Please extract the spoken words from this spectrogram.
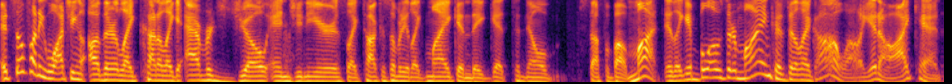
It's so funny watching other, like, kind of like average Joe engineers, like, talk to somebody like Mike and they get to know stuff about Mutt. It, like it blows their mind because they're like, oh well, you know, I can't.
